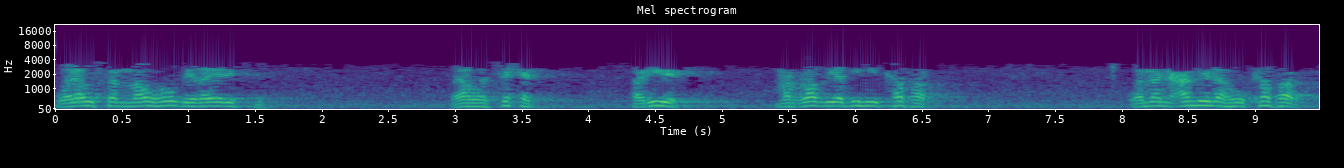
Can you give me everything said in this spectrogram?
ولو سموه بغير اسمه فهو سحر. صريح من رضي به كفر ومن عمله كفر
